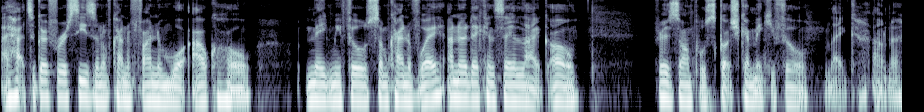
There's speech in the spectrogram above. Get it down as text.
I had to go through a season of kind of finding what alcohol made me feel some kind of way. I know they can say like oh, for example, scotch can make you feel like I don't know.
